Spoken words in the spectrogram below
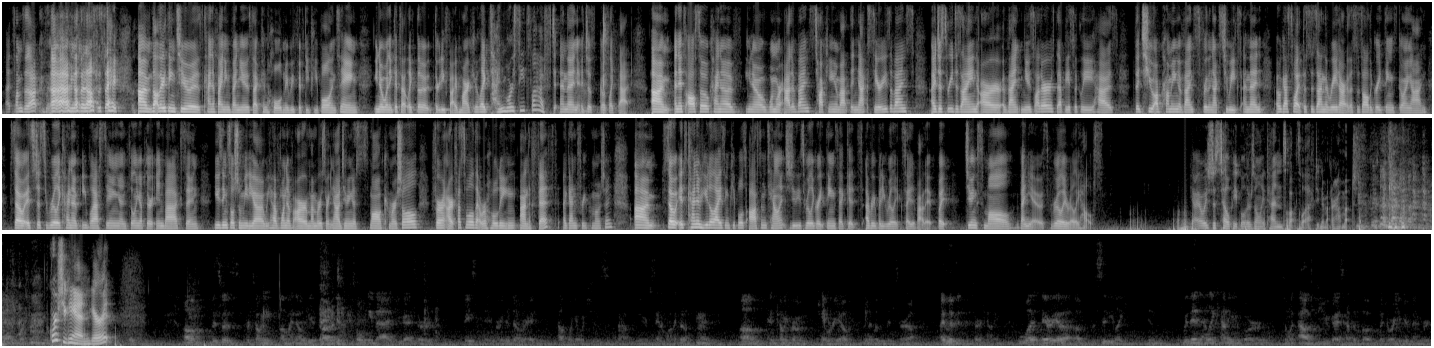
that sums it up. I have nothing else to say. Um, the other thing too is kind of finding venues that can hold maybe 50 people and saying, you know, when it gets at like the 35 mark, you're like 10 more seats left, and then it just goes like that. Um, and it's also kind of, you know, when we're at events, talking about the next series events. I just redesigned our event newsletter that basically has the two upcoming events for the next two weeks. And then, oh, guess what? This is on the radar. This is all the great things going on. So it's just really kind of e blasting and filling up their inbox and using social media. We have one of our members right now doing a small commercial for an art festival that we're holding on the 5th. Again, free promotion. Um, so it's kind of utilizing people's awesome talent to do these really great things that gets everybody really excited about it. But doing small venues really, really helps. Yeah, I always just tell people there's only 10 spots left, no matter how much. of course you can, Garrett. Um, this was for Tony. Um, I know we had, you had told me that you guys are based in Marina Del Rey, California, which is about near Santa Monica, right? Um, and coming from Camarillo, since I live in Ventura, I lived in Ventura County. What area of the city, like in within LA County or somewhat out, do you guys have the mo- majority of your members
